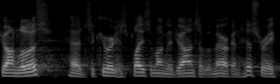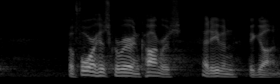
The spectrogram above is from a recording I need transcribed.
John Lewis had secured his place among the giants of American history before his career in Congress had even begun.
